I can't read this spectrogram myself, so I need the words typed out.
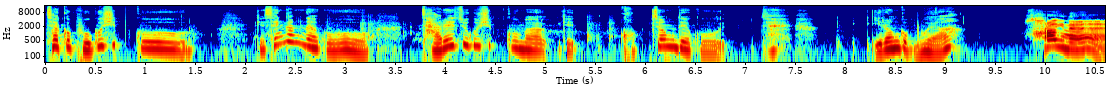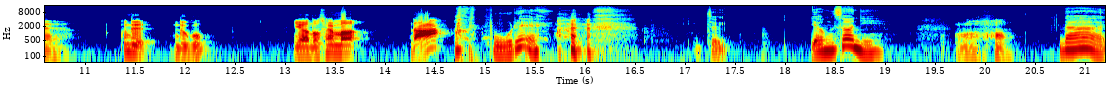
자꾸 보고 싶고, 이렇게 생각나고, 잘해주고 싶고, 막, 이렇게 걱정되고, 이런 거 뭐야? 사랑이네. 근데, 누구? 야, 너 설마, 나? 아, 뭐래? 저, 영선이. 어허. 나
